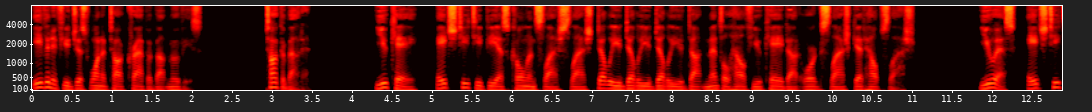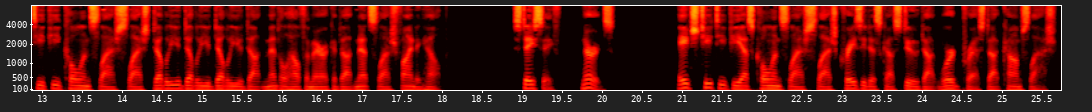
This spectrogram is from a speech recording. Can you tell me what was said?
Even if you just want to talk crap about movies. Talk about it. UK, https colon slash slash www.mentalhealthuk.org slash get help slash. US, http colon slash slash www.mentalhealthamerica.net slash finding help. Stay safe, nerds. https colon slash slash crazydiscostew.wordpress.com slash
